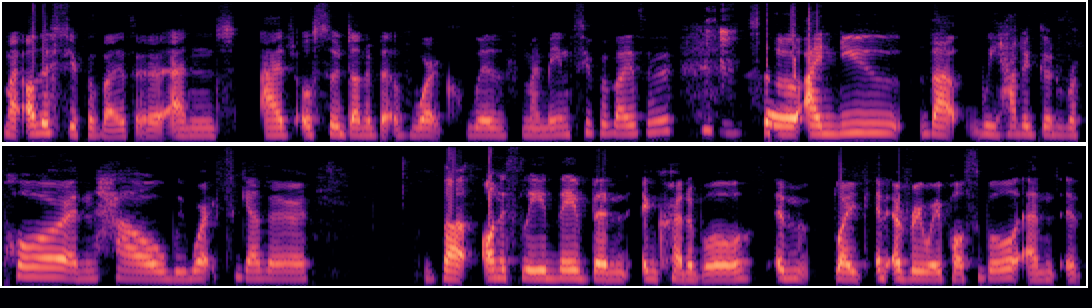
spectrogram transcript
my other supervisor, and I'd also done a bit of work with my main supervisor. Mm-hmm. So I knew that we had a good rapport and how we worked together. But honestly, they've been incredible in like in every way possible, and it's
